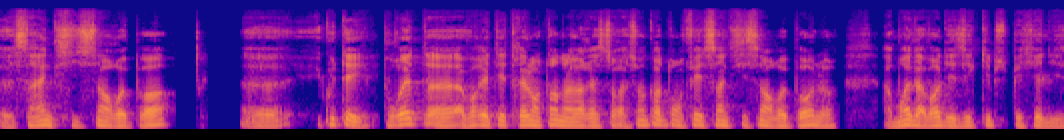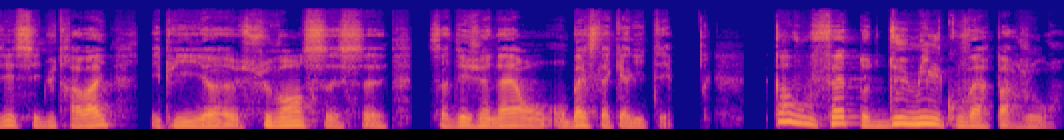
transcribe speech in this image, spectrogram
5 euh, 600 repas. Euh, écoutez, pour être, euh, avoir été très longtemps dans la restauration, quand on fait 5 600 repas, là, à moins d'avoir des équipes spécialisées, c'est du travail. Et puis, souvent, ça dégénère, on, on baisse la qualité. Quand vous faites 2000 couverts par jour,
